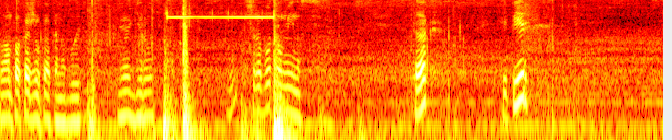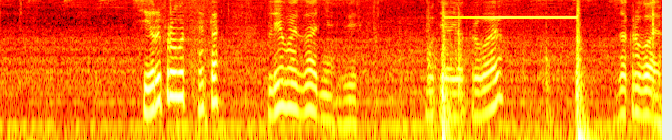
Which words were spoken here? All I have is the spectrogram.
Вам покажу, как она будет реагировать. Сработал минус. Так, теперь серый провод это левая задняя дверь. Вот я ее открываю, закрываю.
